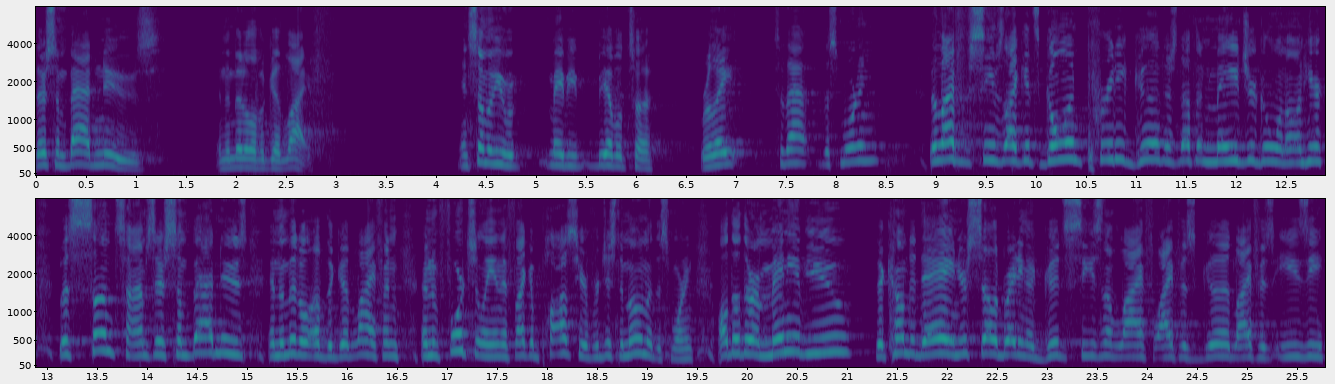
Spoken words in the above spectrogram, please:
there's some bad news in the middle of a good life. And some of you maybe be able to relate to that this morning. The life seems like it's going pretty good. There's nothing major going on here. But sometimes there's some bad news in the middle of the good life. And, and unfortunately, and if I can pause here for just a moment this morning, although there are many of you that come today and you're celebrating a good season of life, life is good, life is easy,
